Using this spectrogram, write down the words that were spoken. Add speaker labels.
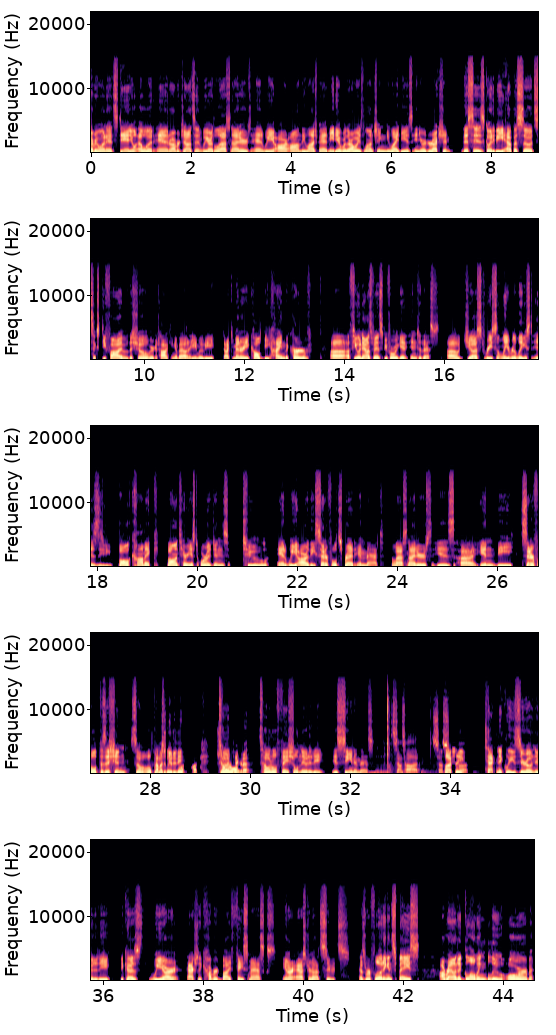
Speaker 1: everyone, it's Daniel Elwood and Robert Johnson. We are the Last Nighters, and we are on the Launchpad Media where they're always launching new ideas in your direction. This is going to be episode 65 of the show. We're talking about a movie documentary called Behind the Curve. Uh, a few announcements before we get into this. Uh, just recently released is the Volcomic Voluntarist Origins 2, and we are the centerfold spread in that. The Last Nighters is uh, in the centerfold position, so open
Speaker 2: How much
Speaker 1: to the
Speaker 2: nudity?
Speaker 1: Total,
Speaker 2: check it out?
Speaker 1: total facial nudity is seen in this.
Speaker 2: Mm, sounds hot. Sounds
Speaker 1: Well, actually,
Speaker 2: hot.
Speaker 1: Technically, zero nudity because we are actually covered by face masks in our astronaut suits as we're floating in space around a glowing blue orb.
